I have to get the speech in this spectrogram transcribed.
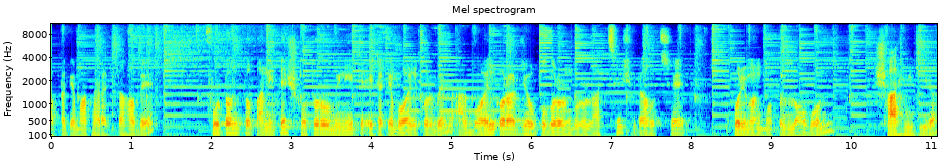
আপনাকে মাথায় রাখতে হবে, ফুটন্ত পানিতে সতেরো মিনিট এটাকে বয়েল করবেন। আর বয়েল করার যে উপকরণগুলো লাগছে, সেটা হচ্ছে পরিমাণ মতো লবণ, শাহি জিরা,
